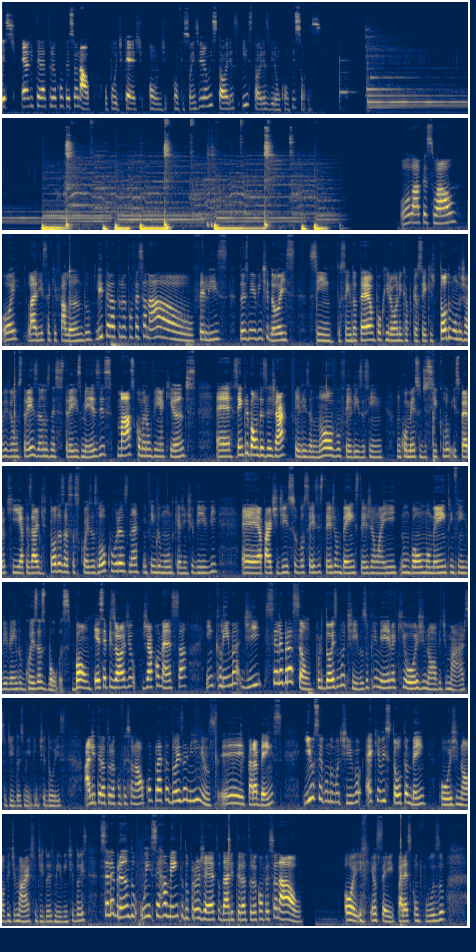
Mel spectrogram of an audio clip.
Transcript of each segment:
Este é a Literatura Confessional, o podcast onde confissões viram histórias e histórias viram confissões. Olá, pessoal! Oi, Larissa aqui falando. Literatura Confessional! Feliz 2022! Sim, tô sendo até um pouco irônica, porque eu sei que todo mundo já viveu uns três anos nesses três meses, mas como eu não vim aqui antes, é sempre bom desejar feliz ano novo, feliz, assim, um começo de ciclo. Espero que, apesar de todas essas coisas loucuras, né, enfim, do mundo que a gente vive, é, a parte disso, vocês estejam bem, estejam aí num bom momento, enfim, vivendo coisas boas. Bom, esse episódio já começa em clima de celebração, por dois motivos. O primeiro é que hoje, 9 de março de 2022, a literatura confessional completa dois aninhos. E parabéns! E o segundo motivo é que eu estou também, hoje, 9 de março de 2022, celebrando o encerramento do projeto da literatura confessional. Oi, eu sei, parece confuso.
